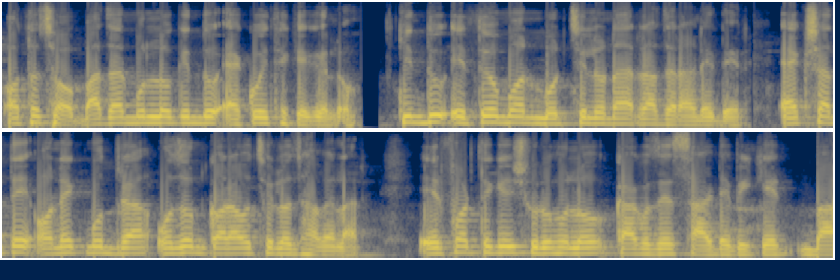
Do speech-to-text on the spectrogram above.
অথচ বাজার মূল্য কিন্তু একই থেকে গেল। কিন্তু এতেও মন মরছিল না রাজা রানীদের একসাথে অনেক মুদ্রা ওজন করাও ছিল ঝামেলার। এরপর থেকেই শুরু হলো কাগজের সার্টিফিকেট বা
